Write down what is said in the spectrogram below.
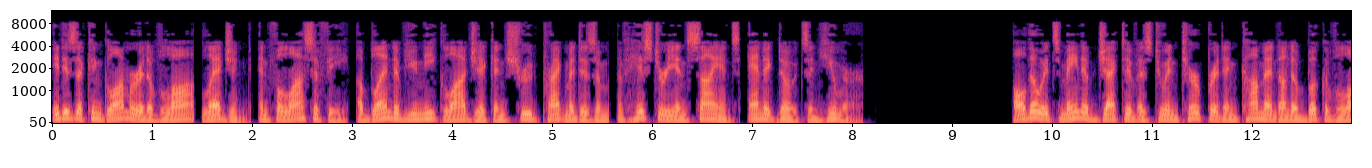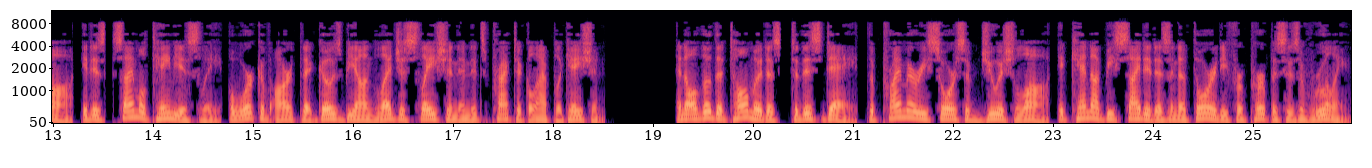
It is a conglomerate of law, legend, and philosophy, a blend of unique logic and shrewd pragmatism, of history and science, anecdotes and humor. Although its main objective is to interpret and comment on a book of law, it is, simultaneously, a work of art that goes beyond legislation and its practical application. And although the Talmud is, to this day, the primary source of Jewish law, it cannot be cited as an authority for purposes of ruling.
